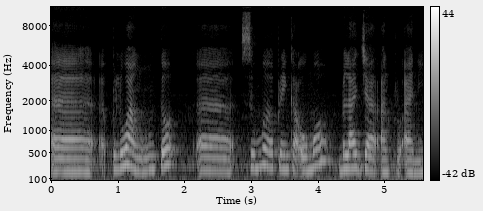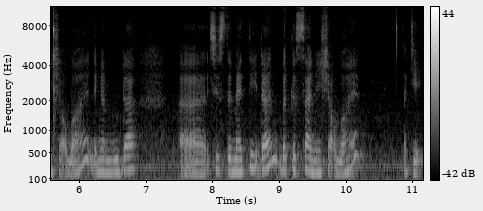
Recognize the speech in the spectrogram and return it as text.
uh, peluang untuk uh, semua peringkat umur belajar Al-Quran insya-Allah eh, dengan mudah uh, sistematik dan berkesan insya-Allah eh. Okey,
